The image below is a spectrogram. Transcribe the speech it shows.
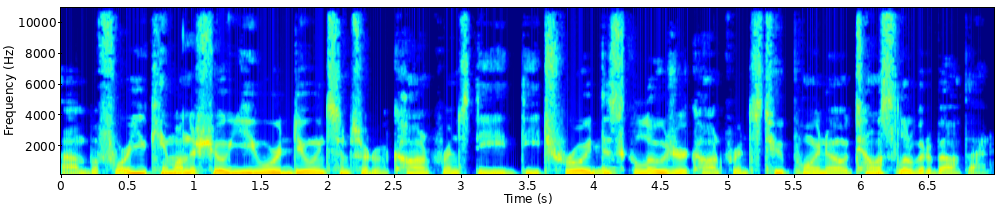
um, before you came on the show, you were doing some sort of conference, the Detroit Disclosure Conference 2.0. Tell us a little bit about that.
